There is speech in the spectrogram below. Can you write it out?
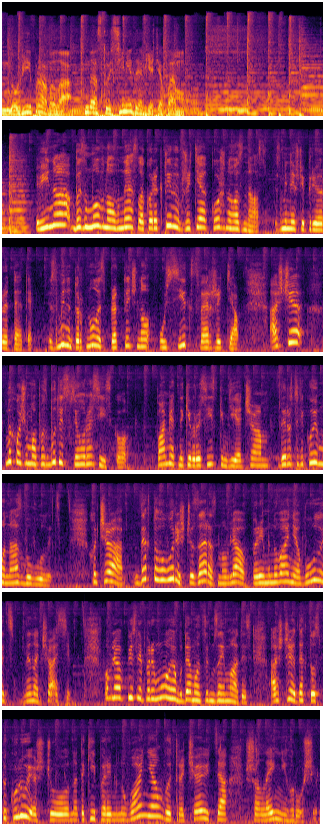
Нові правила на 107,9 FM. Війна безумовно внесла корективи в життя кожного з нас, змінивши пріоритети. Зміни торкнулись практично усіх сфер життя. А ще ми хочемо позбутись всього російського. Пам'ятників російським діячам, дерусифікуємо назву вулиць. Хоча дехто говорить, що зараз, мовляв, перейменування вулиць не на часі. Мовляв, після перемоги будемо цим займатись. А ще дехто спекулює, що на такі перейменування витрачаються шалені гроші.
